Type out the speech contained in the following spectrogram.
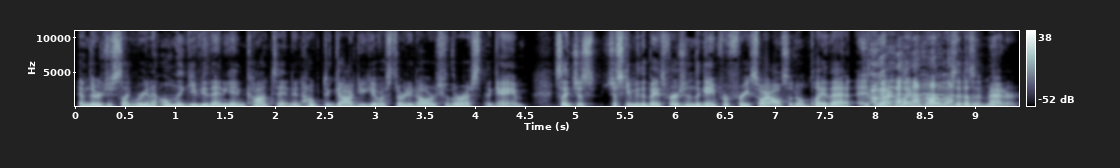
And they're just like, we're gonna only give you the endgame content and hope to God you give us thirty dollars for the rest of the game. It's like just just give me the base version of the game for free, so I also don't play that. I'm not gonna play it regardless. It doesn't matter.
